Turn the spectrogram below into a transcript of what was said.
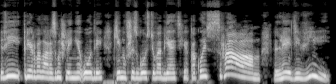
Ви прервала размышления Одри, кинувшись гостю в объятия. «Какой срам, леди Ви!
